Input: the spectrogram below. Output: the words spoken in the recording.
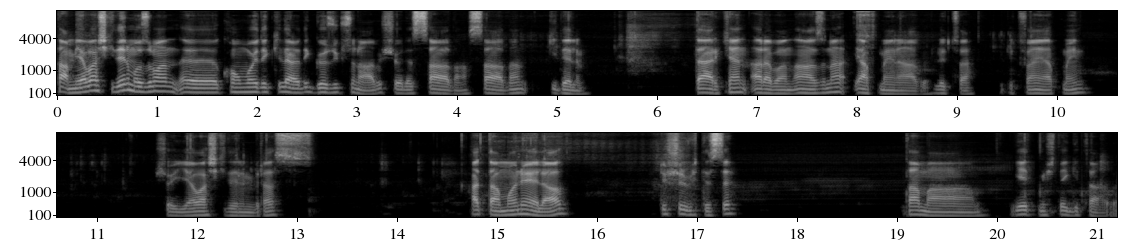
Tamam yavaş gidelim. O zaman e, konvoydakiler de gözüksün abi. Şöyle sağdan sağdan gidelim. Derken arabanın ağzına yapmayın abi. Lütfen. Lütfen yapmayın. Şöyle yavaş gidelim biraz. Hatta manuel al. Düşür vitesi. Tamam. 70'te git abi.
